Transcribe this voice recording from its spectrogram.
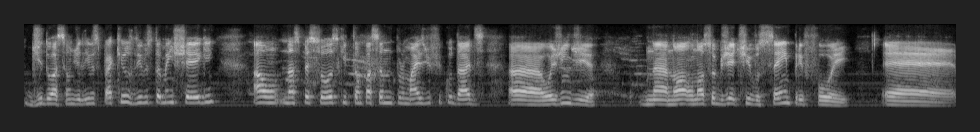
de doação de livros para que os livros também cheguem ao, nas pessoas que estão passando por mais dificuldades uh, hoje em dia. Na, no, o nosso objetivo sempre foi é,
